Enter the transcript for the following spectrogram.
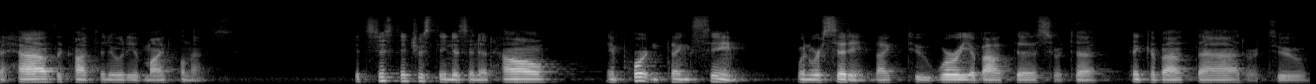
to have the continuity of mindfulness. It's just interesting, isn't it, how important things seem when we're sitting, like to worry about this or to think about that or to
